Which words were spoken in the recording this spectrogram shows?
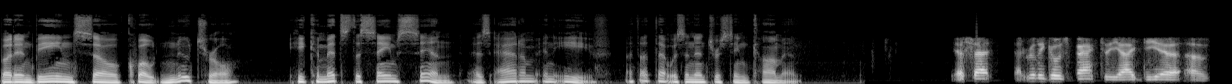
but in being so, quote, neutral, he commits the same sin as Adam and Eve. I thought that was an interesting comment. Yes, that, that really goes back to the idea of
